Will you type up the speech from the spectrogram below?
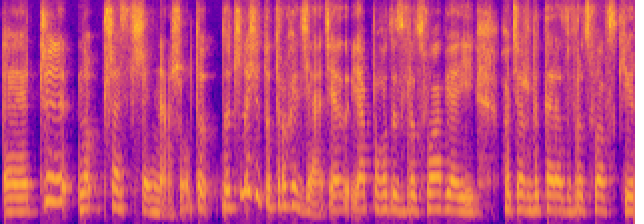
e, czy no, przestrzeń naszą? To zaczyna się to trochę dziać. Ja, ja pochodzę z Wrocławia i chociażby teraz wrocławskie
